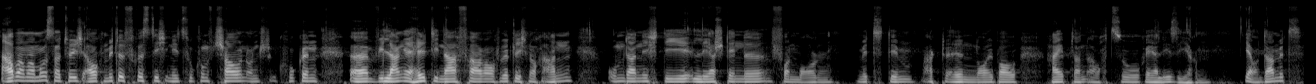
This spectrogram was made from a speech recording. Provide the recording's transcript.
Aber man muss natürlich auch mittelfristig in die Zukunft schauen und gucken, wie lange hält die Nachfrage auch wirklich noch an um dann nicht die Leerstände von morgen mit dem aktuellen Neubau-Hype dann auch zu realisieren. Ja, und damit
